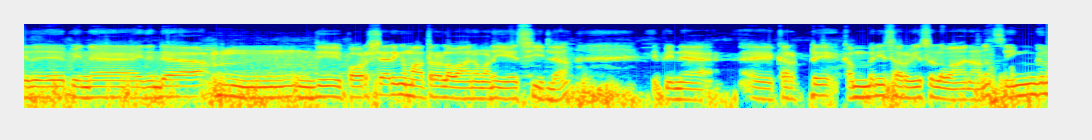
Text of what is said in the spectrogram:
ഇത് പിന്നെ ഇതിന്റെ ഇത് പവർ സ്റ്റാരിങ് മാത്രമുള്ള വാഹനമാണ് എ സി ഇല്ല. പിന്നെ കറക്റ്റ് കമ്പനി സർവീസുള്ള വാഹനമാണ്. സിംഗിൾ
